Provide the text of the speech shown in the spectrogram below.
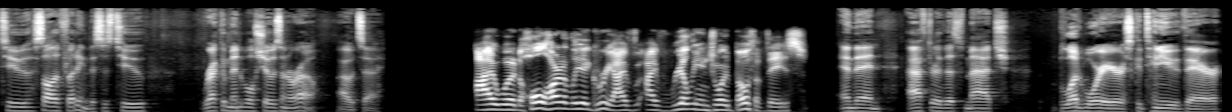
to solid footing. This is two recommendable shows in a row, I would say. I would wholeheartedly agree. I've I've really enjoyed both of these. And then after this match, Blood Warriors continue their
